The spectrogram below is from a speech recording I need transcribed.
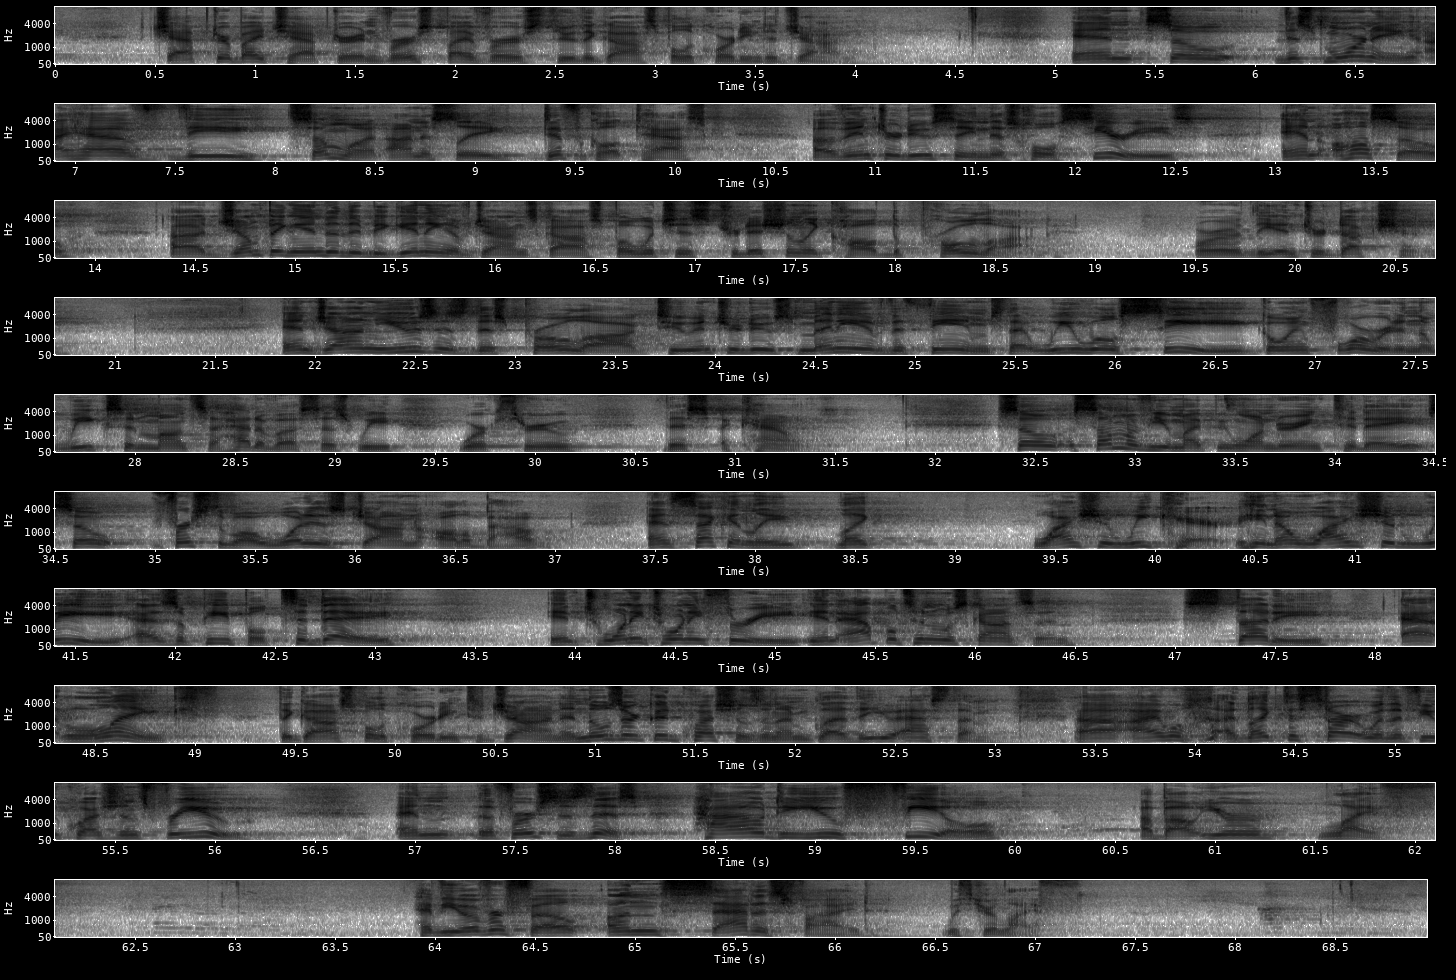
chapter by chapter and verse by verse, through the gospel according to John. And so this morning, I have the somewhat honestly difficult task of introducing this whole series and also uh, jumping into the beginning of John's gospel, which is traditionally called the prologue or the introduction. And John uses this prologue to introduce many of the themes that we will see going forward in the weeks and months ahead of us as we work through this account. So, some of you might be wondering today so, first of all, what is John all about? And secondly, like, why should we care? You know, why should we as a people today, in 2023, in Appleton, Wisconsin, study at length the gospel according to John? And those are good questions, and I'm glad that you asked them. Uh, I will, I'd like to start with a few questions for you. And the first is this How do you feel about your life? Have you ever felt unsatisfied with your life?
